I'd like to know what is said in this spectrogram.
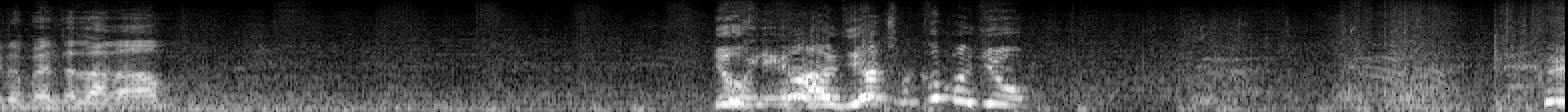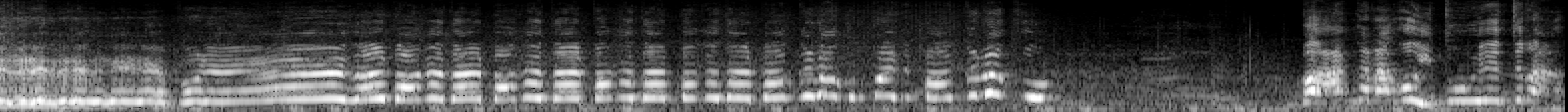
이런 멘탈 나감 여기가 아니야 잠깐만요 그래 그래 그래 그래 그래 버려 날 막아 날 막아 날 막아 날 막아 날 막으라고 빨리 막으라고 막으라고 이 노예들아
